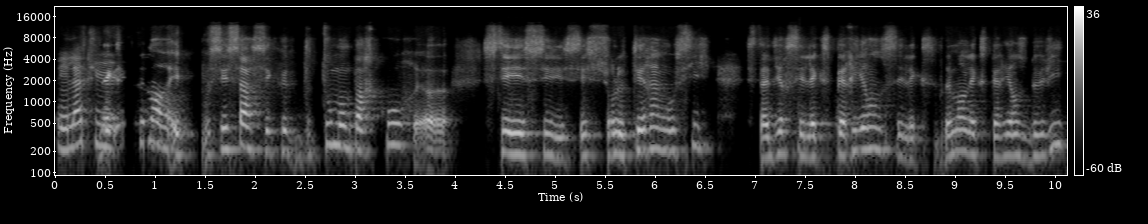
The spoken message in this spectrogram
Et là, tu... Exactement, et c'est ça, c'est que tout mon parcours, euh, c'est sur le terrain aussi. C'est-à-dire, c'est l'expérience, c'est vraiment l'expérience de vie.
